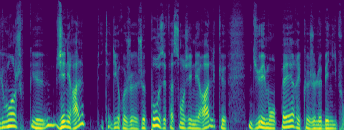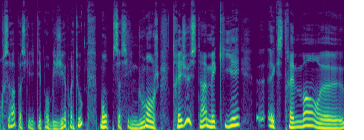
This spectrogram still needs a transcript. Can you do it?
louanges euh, générales, c'est-à-dire je, pose de façon générale que Dieu est mon Père et que je le bénis pour ça, parce qu'il n'était pas obligé après tout. Bon, ça c'est une louange très juste, hein, mais qui est extrêmement euh,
